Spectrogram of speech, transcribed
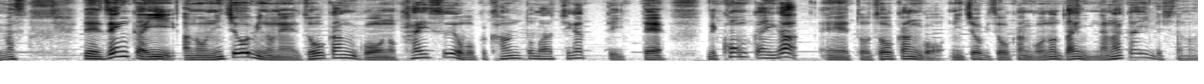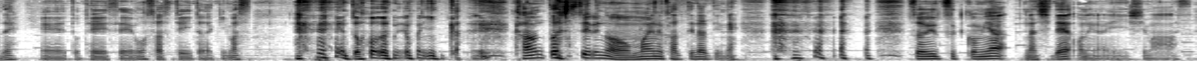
ますで前回あの日曜日のね増刊号の回数を僕カウント間違っていてで今回が、えーと、増刊号日曜日増刊号の第7回でしたので、えーと、訂正をさせていただきます。どうでもいいかカウントしてるのはお前の勝手だっていうね そういうツッコミはなしでお願いします。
